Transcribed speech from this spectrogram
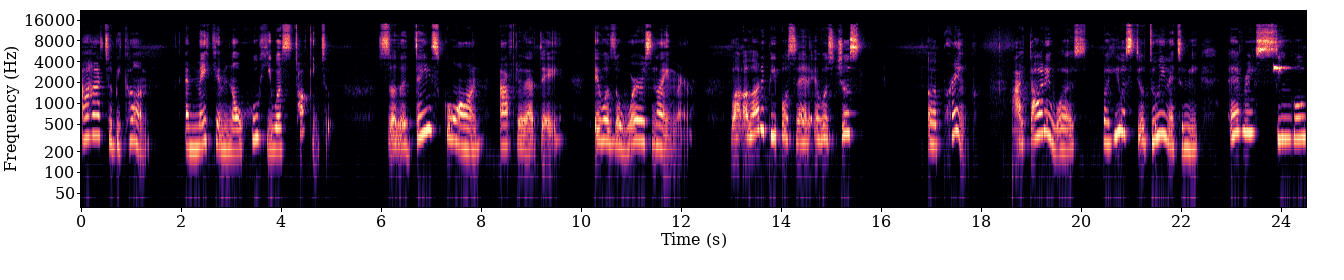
I had to become and make him know who he was talking to. So the days go on after that day. It was the worst nightmare. But a lot of people said it was just a prank I thought it was, but he was still doing it to me every single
